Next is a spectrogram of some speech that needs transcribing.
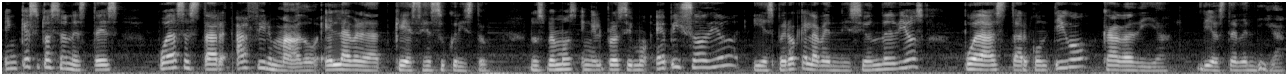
en qué situación estés, puedas estar afirmado en la verdad que es Jesucristo. Nos vemos en el próximo episodio y espero que la bendición de Dios pueda estar contigo cada día. Dios te bendiga.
